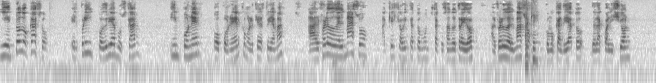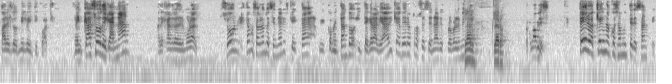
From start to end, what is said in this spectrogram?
y en todo caso el PRI podría buscar imponer o poner, como le quieras tú llamar, a Alfredo del Mazo, aquel que ahorita todo el mundo está acusando de traidor, Alfredo del Mazo como candidato de la coalición para el 2024. En caso de ganar Alejandra del Moral. Son, estamos hablando de escenarios que está comentando integral. Hay que ver otros escenarios probablemente. Claro, claro. Probables. Pero aquí hay una cosa muy interesante.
